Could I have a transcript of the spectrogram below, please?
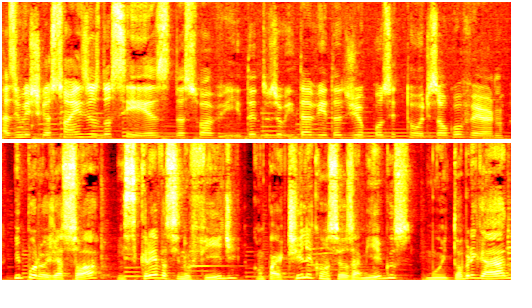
as investigações e os dossiês da sua vida e da vida de opositores ao governo. E por hoje é só. Inscreva-se no feed, compartilhe com seus amigos. Muito obrigado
